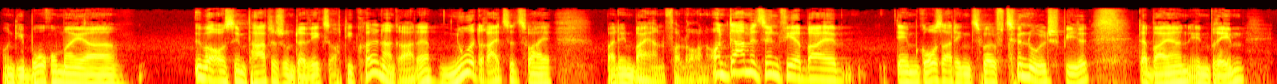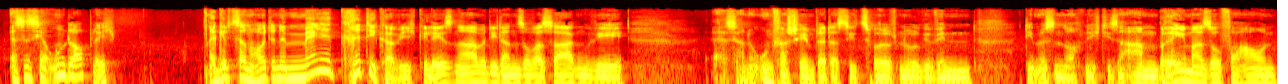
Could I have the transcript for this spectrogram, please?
Und die Bochumer ja überaus sympathisch unterwegs. Auch die Kölner gerade. Nur 3 zu 2 bei den Bayern verloren. Und damit sind wir bei dem großartigen 12 zu 0 Spiel der Bayern in Bremen. Es ist ja unglaublich. Da gibt's dann heute eine Menge Kritiker, wie ich gelesen habe, die dann sowas sagen wie, es ist ja eine Unverschämtheit, dass die 12-0 gewinnen. Die müssen doch nicht diese armen Bremer so verhauen.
